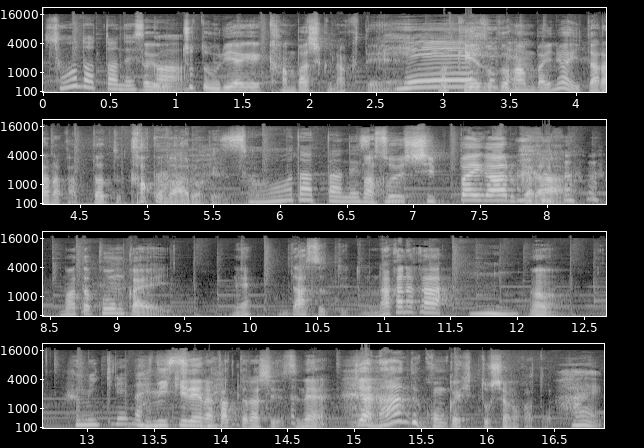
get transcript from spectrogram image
そうだったんでだけどすかちょっと売り上げ芳しくなくて、まあ、継続販売には至らなかったという過去があるわけですそうだったんですか、まあ、そういう失敗があるからまた今回ね出すって言ってもなかなか、うん、うん、踏み切れないね。踏み切れなかったらしいですね。じゃあなんで今回ヒットしたのかと。はい。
